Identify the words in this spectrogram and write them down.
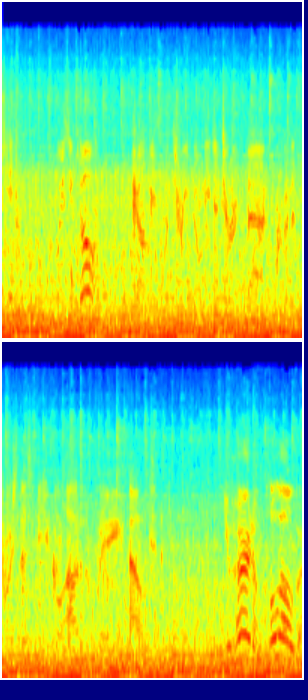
Shit, where's he going? Copy, one three, no need to turn back. We're gonna push this vehicle out of the way. Out. You heard him. Pull over.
